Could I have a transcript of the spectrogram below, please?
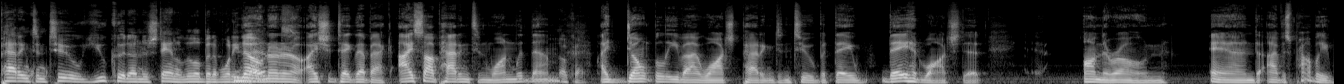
Paddington 2, you could understand a little bit of what he No, meant? no, no, no. No. I should take that back. I saw Paddington one with them. Okay. I don't believe I watched Paddington two, but they they had watched it on their own, and I was probably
